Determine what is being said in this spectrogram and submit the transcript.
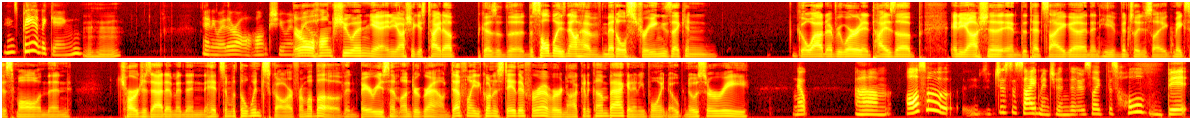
he's panicking. Mm-hmm. Anyway, they're all honk shoeing. They're all honk shoeing. Yeah, Inuyasha gets tied up because of the the saw blades now have metal strings that can go out everywhere, and it ties up Inuyasha and the Tessaiga, and then he eventually just like makes it small and then charges at him and then hits him with the wind scar from above and buries him underground. Definitely going to stay there forever. Not going to come back at any point. Nope, no siree. Nope. Um, also, just a side mention, there's like this whole bit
